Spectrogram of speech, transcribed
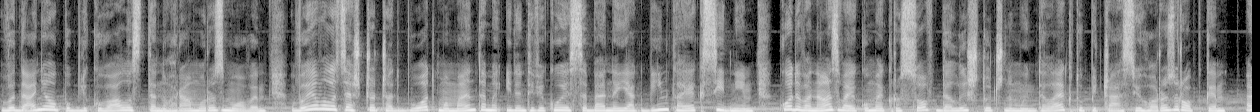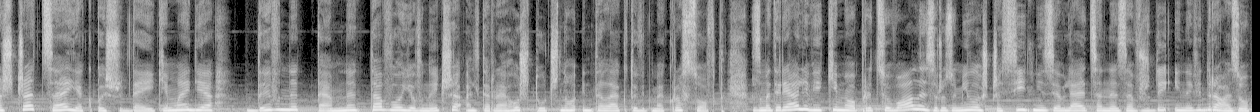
Видання опублікувало стенограму розмови. Виявилося, що чат-бот моментами ідентифікує себе не як Bing, а як Сідні. Кодова назва, яку Microsoft дали штучному інтелекту під час його розробки. А ще це, як пишуть деякі медіа, дивне, темне та войовниче альтерего штучного інтелекту від Microsoft. З матеріалів, які ми опрацювали, зрозуміло, що Сідні з'являється не завжди і не відразу,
